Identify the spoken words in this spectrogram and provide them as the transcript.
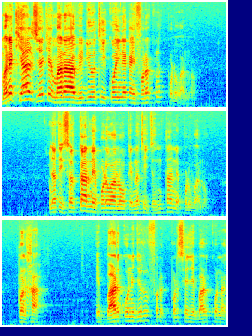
મને ખ્યાલ છે કે મારા આ વિડીયોથી કોઈને કાંઈ ફરક નથી પડવાનો. નથી સરકારને પડવાનો કે નથી જનતાને પડવાનો. પણ હા એ બાળકોને જરૂર ફરક પડશે જે બાળકોના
